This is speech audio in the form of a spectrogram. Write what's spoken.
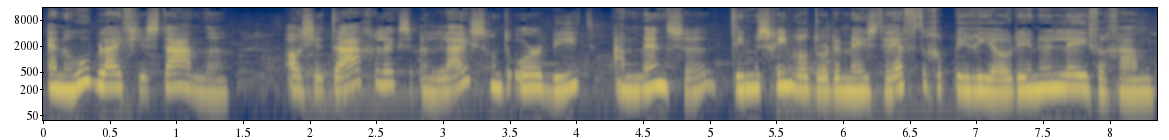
En hoe blijf je staande als je dagelijks een luisterend oor biedt aan mensen die misschien wel door de meest heftige periode in hun leven gaan?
